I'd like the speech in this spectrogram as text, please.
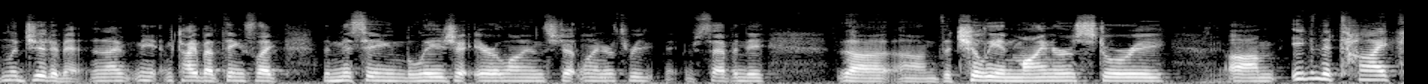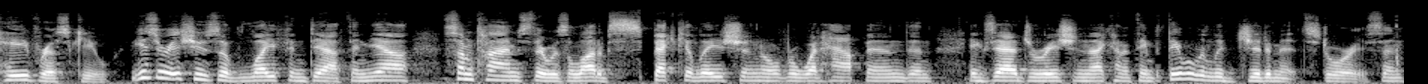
legitimate. And I mean, I'm talking about things like the missing Malaysia Airlines jetliner 370, the um, the Chilean miners story, um, even the Thai cave rescue. These are issues of life and death. And yeah, sometimes there was a lot of speculation over what happened and exaggeration and that kind of thing, but they were legitimate stories. And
